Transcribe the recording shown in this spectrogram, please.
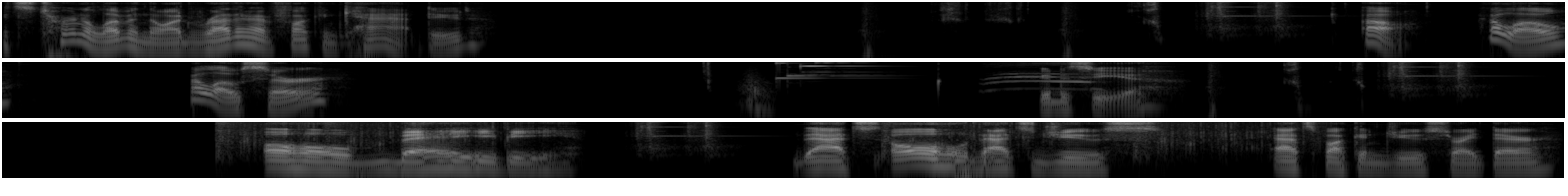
It's turn 11, though. I'd rather have fucking cat, dude. Oh. Hello. Hello, sir. Good to see you. Oh, baby. That's, oh, that's juice. That's fucking juice right there.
